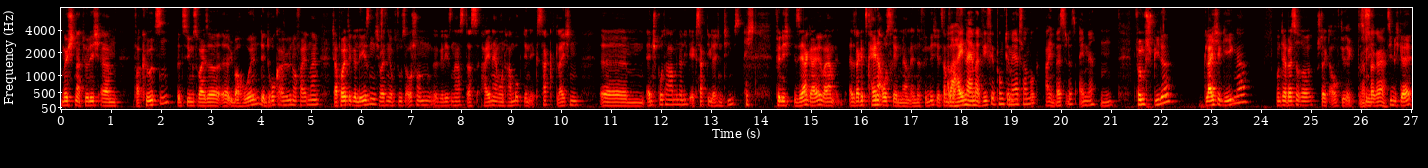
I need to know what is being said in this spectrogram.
Möchten natürlich ähm, verkürzen bzw. Äh, überholen, den Druck erhöhen auf Heidenheim. Ich habe heute gelesen, ich weiß nicht, ob du es auch schon äh, gelesen hast, dass Heidenheim und Hamburg den exakt gleichen ähm, Endspurt haben in der Liga, exakt die gleichen Teams. Echt? Finde ich sehr geil, weil also da gibt es keine Ausreden mehr am Ende, finde ich. Jetzt haben Aber Heidenheim hat wie viele Punkte mehr als Hamburg? Ein. Weißt du das? Ein mehr? Mhm. Fünf Spiele, gleiche Gegner und der Bessere steigt auf direkt. Das, das ist geil. ziemlich geil.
